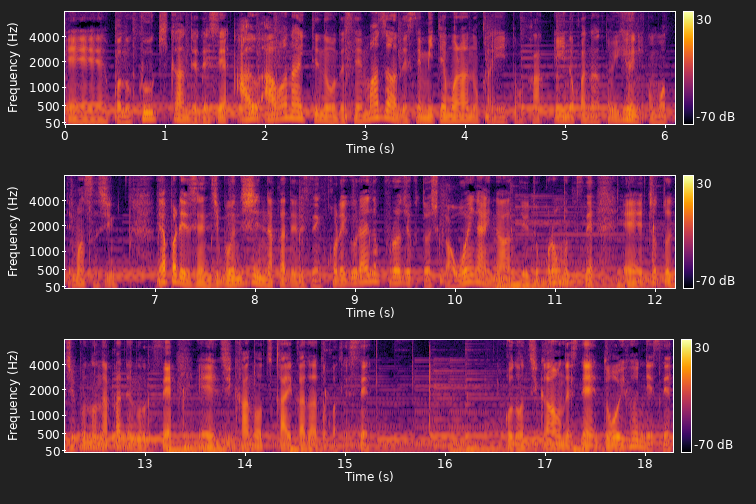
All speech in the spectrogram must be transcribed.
えこの空気感でですね、合う合わないっていうのをですね、まずはですね、見てもらうのがいいのか、いいのかなというふうに思ってますし、やっぱりですね、自分自身の中でですね、これぐらいのプロジェクトしか追えないなっていうところもですね、えちょっと自分の中でのですね、え時間の使い方とかですね、この時間をですね、どういうふうにですね、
